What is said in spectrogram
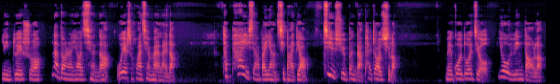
领队说：“那当然要钱的，我也是花钱买来的。”他啪一下把氧气拔掉，继续蹦跶拍照去了。没过多久，又晕倒了。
